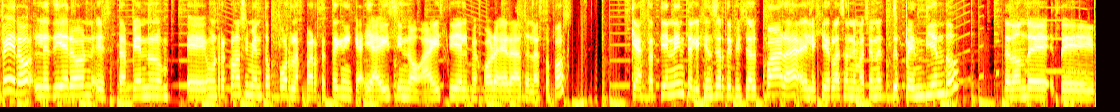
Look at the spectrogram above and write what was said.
pero le dieron también eh, un, reconocimiento por la parte técnica y ahí sí no, ahí sí el mejor era The Last of Us, que hasta tiene inteligencia artificial para elegir las animaciones dependiendo de dónde, de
